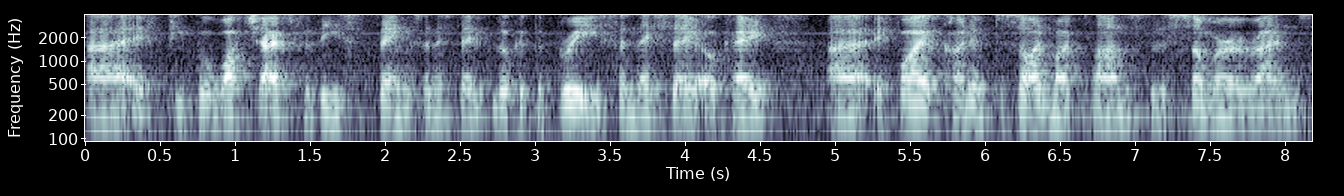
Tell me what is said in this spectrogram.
uh, if people watch out for these things and if they look at the brief and they say, okay, uh, if I kind of design my plans for the summer around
